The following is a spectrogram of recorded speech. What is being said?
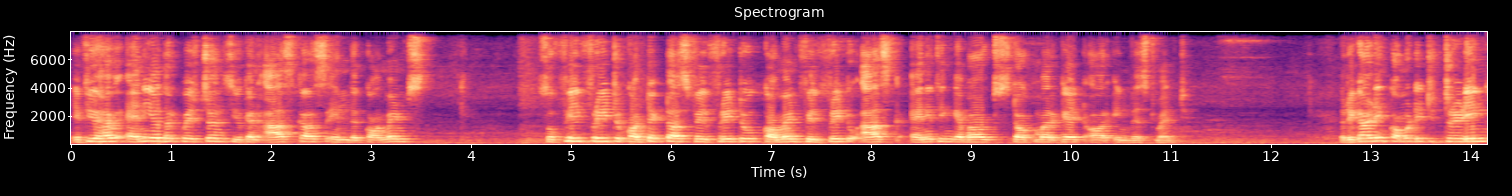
If you have any other questions you can ask us in the comments. So feel free to contact us. Feel free to comment. Feel free to ask anything about stock market or investment. Regarding commodity trading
